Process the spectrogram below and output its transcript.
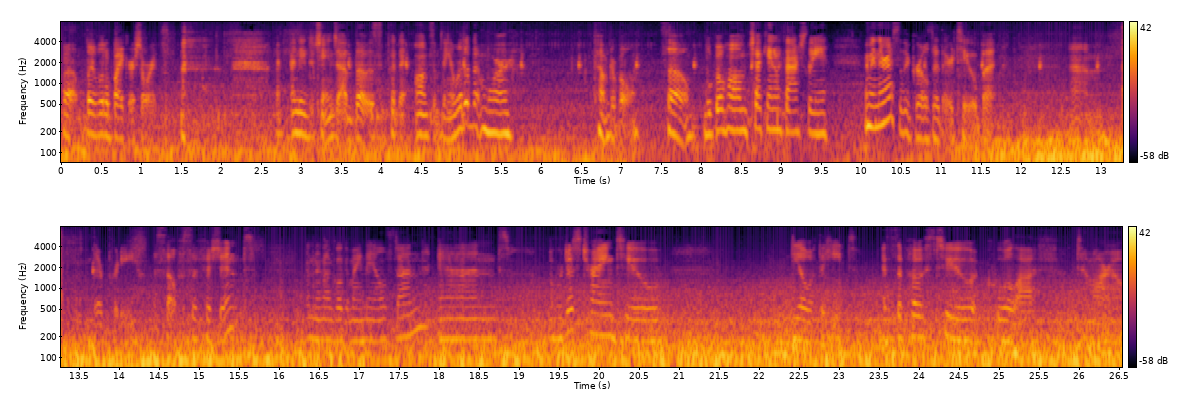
well, they're little biker shorts. I need to change out of those, put it on something a little bit more comfortable. So we'll go home, check in with Ashley. I mean, the rest of the girls are there too, but um, they're pretty self-sufficient. And then I'll go get my nails done and we're just trying to deal with the heat. It's supposed to cool off tomorrow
